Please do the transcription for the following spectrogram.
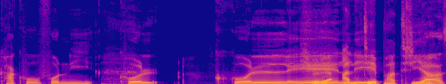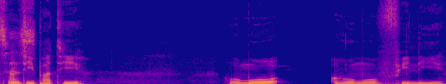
Kakophonie, Kol würde Antipathie. Antipathie. Homo, Homophilie.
